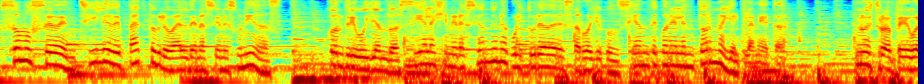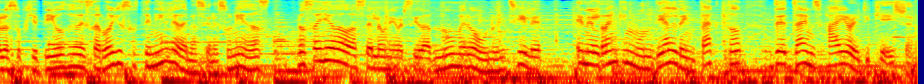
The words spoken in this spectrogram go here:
Somos sede en Chile de Pacto Global de Naciones Unidas, contribuyendo así a la generación de una cultura de desarrollo consciente con el entorno y el planeta. Nuestro apego a los Objetivos de Desarrollo Sostenible de Naciones Unidas nos ha llevado a ser la universidad número uno en Chile en el ranking mundial de impacto de Times Higher Education.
